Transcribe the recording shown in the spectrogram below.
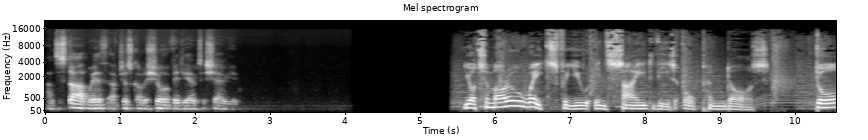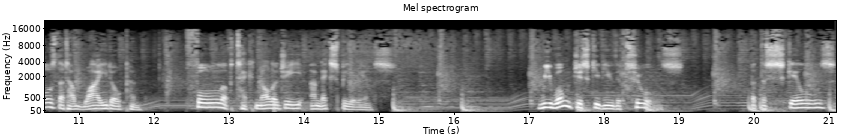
And to start with, I've just got a short video to show you. Your tomorrow waits for you inside these open doors. Doors that are wide open, full of technology and experience. We won't just give you the tools, but the skills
